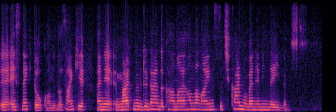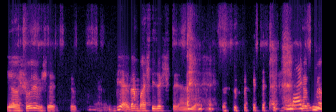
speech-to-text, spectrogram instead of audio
e, esnekti o konuda. Sanki hani Mert Müldür'den de Kaan Ayhan'dan aynısı çıkar mı ben emin değilim. Ya şöyle bir şey. bir yerden başlayacak işte yani. Bir yerden. Mert ya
